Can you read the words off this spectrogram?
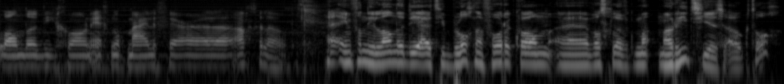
landen die gewoon echt nog mijlenver uh, achterlopen. Ja, een van die landen die uit die blog naar voren kwam, uh, was geloof ik Ma Mauritius ook, toch?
